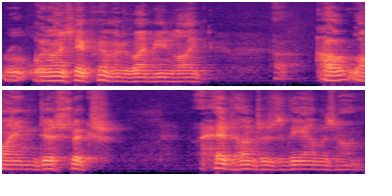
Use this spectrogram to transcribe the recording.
When I say primitive, I mean like uh, outlying districts, headhunters of the Amazon.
